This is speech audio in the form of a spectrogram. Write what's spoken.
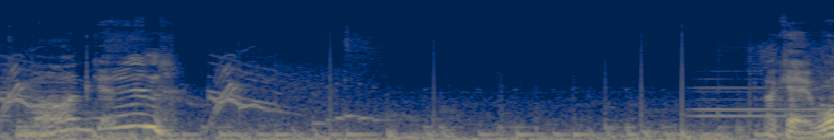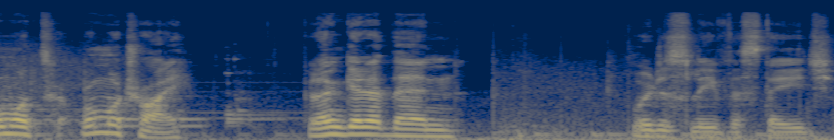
Come on, get in. Okay, one more, one more try. If I don't get it, then we'll just leave the stage.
